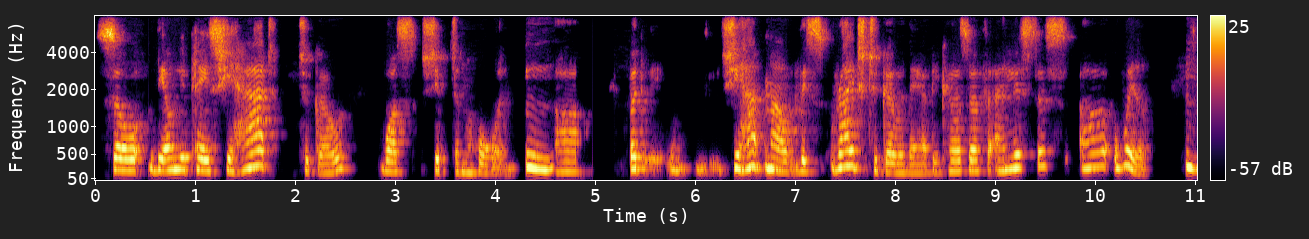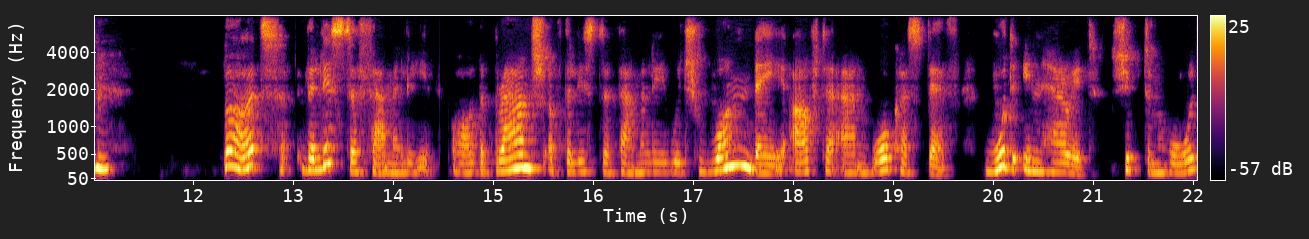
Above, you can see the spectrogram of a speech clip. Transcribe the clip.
So the only place she had to go was Shibden Hall. Mm. Uh, but she had now this right to go there because of Anne Lister's uh, will. Mm-hmm. But the Lister family, or the branch of the Lister family, which one day after Anne Walker's death would inherit Shibden Hall,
